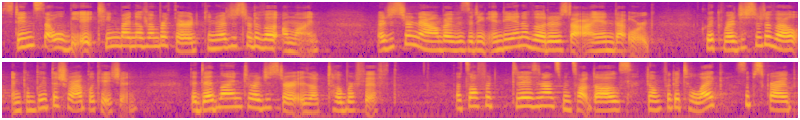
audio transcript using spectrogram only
Students that will be 18 by November 3rd can register to vote online. Register now by visiting indianavoters.in.org. Click Register to Vote and complete the short application. The deadline to register is October 5th. That's all for today's announcements, hot dogs. Don't forget to like, subscribe,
